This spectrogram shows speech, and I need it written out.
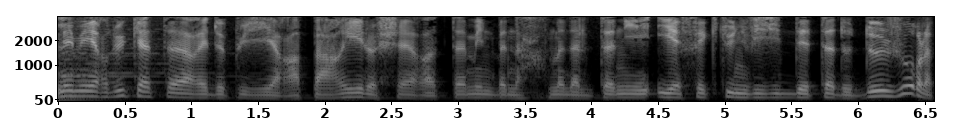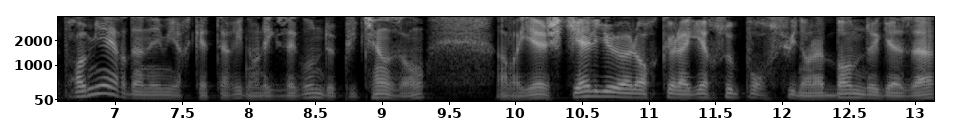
L'émir du Qatar est depuis hier à Paris. Le cher Tamim Ben Ahmed Al Thani y effectue une visite d'État de deux jours, la première d'un émir qatari dans l'Hexagone depuis 15 ans. Un voyage qui a lieu alors que la guerre se poursuit dans la bande de Gaza.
